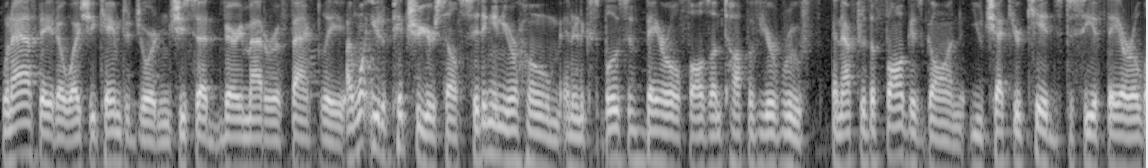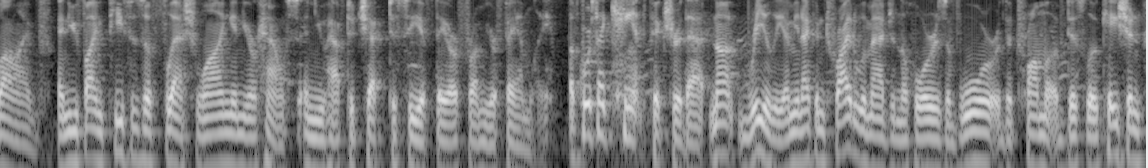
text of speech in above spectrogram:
When I asked Ada why she came to Jordan, she said very matter-of-factly, I want you to picture yourself sitting in your home and an explosive barrel falls on top of your roof, and after the fog is gone, you check your kids to see if they are alive, and you find pieces of flesh lying in your house and you have to check to see if they are from your family. Of course, I can't picture that. Not really. I mean, I can try to imagine the horrors of war or the trauma of dislocation,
